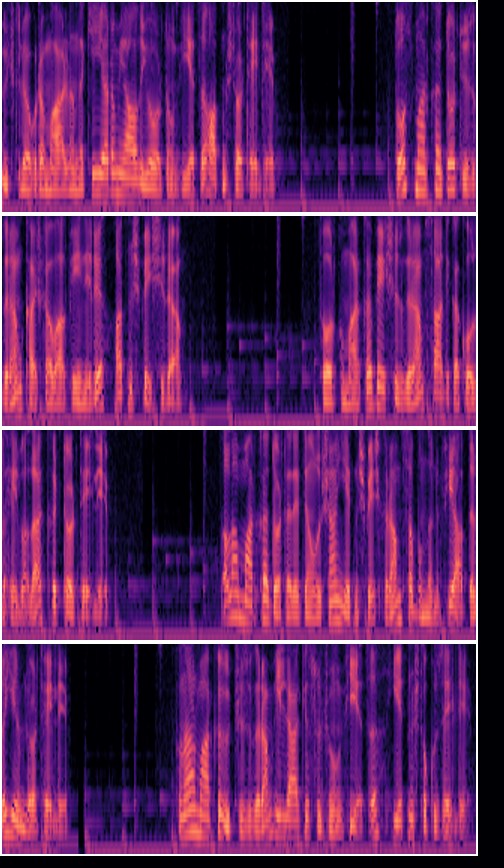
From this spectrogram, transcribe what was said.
3 kilogram ağırlığındaki yarım yağlı yoğurdun fiyatı 64.50. Dost marka 400 gram kaşkaval peyniri 65 lira. Torku marka 500 gram sade kakaolu helvalar 44 TL. Dalan marka 4 adetten oluşan 75 gram sabunların fiyatları 24 TL. Pınar marka 300 gram illaki sucuğun fiyatı 79.50.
